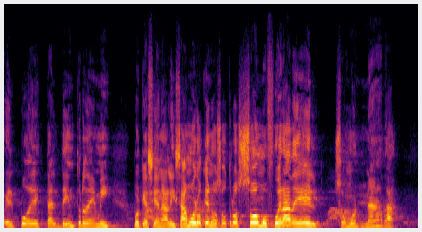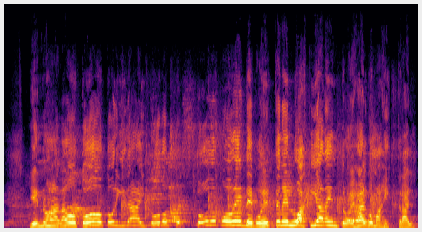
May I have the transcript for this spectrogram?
él poder estar dentro de mí, porque si analizamos lo que nosotros somos fuera de él, somos nada. Y Él nos ha dado toda autoridad y todo, todo poder de poder tenerlo aquí adentro. Es algo magistral.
